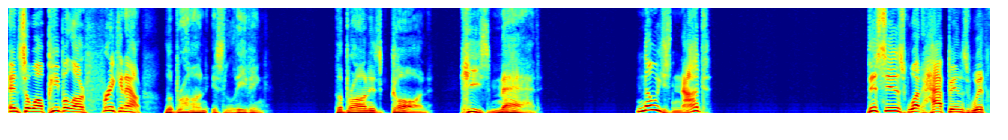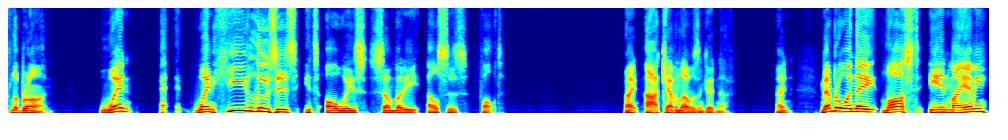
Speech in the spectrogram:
And so while people are freaking out, LeBron is leaving. LeBron is gone. He's mad. No, he's not. This is what happens with LeBron. When uh, when he loses, it's always somebody else's fault right? Ah, Kevin Love wasn't good enough, right? Remember when they lost in Miami?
